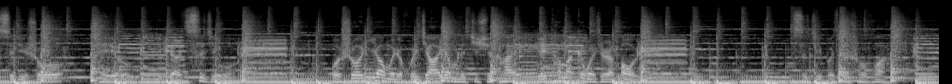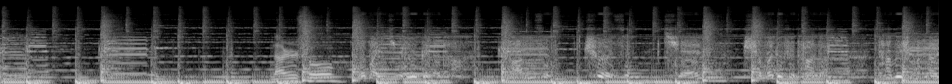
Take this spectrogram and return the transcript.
司机说：“哎呦，你不要刺激我。”我说：“你要么就回家，要么就继续开，别他妈跟我在这抱怨。”司机不再说话。男人说：“我把一切都给了他，房子、车子、钱，什么都是他的。他为什么还要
